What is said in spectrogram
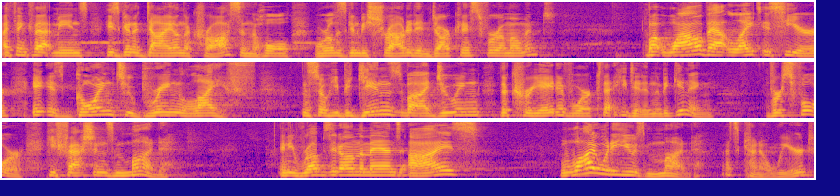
I think that means he's going to die on the cross and the whole world is going to be shrouded in darkness for a moment. But while that light is here, it is going to bring life. And so he begins by doing the creative work that he did in the beginning. Verse 4 he fashions mud and he rubs it on the man's eyes. Why would he use mud? That's kind of weird,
